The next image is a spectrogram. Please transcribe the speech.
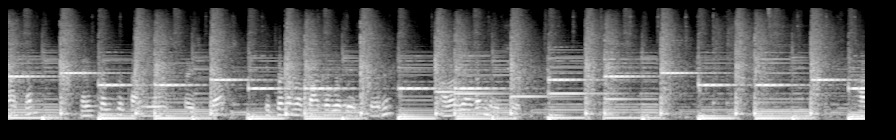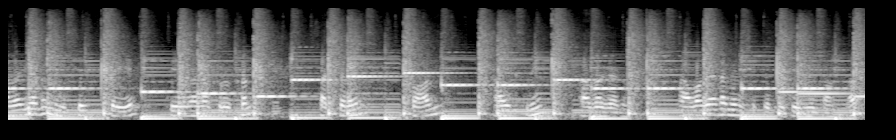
welcome to Tamil spice box இப்போ நம்ம பார்க்க போகிற பேர் அவகாடம் மில்க் ஷேக் அவகாடம் மில்க் ஷேக் செய்ய தேவையான பொருட்கள் சர்க்கரை பால் ஐஸ்கிரீம் அவகாடம் அவகாடம் மில்க் ஷேக் எப்படி செய்து பார்க்கலாம்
